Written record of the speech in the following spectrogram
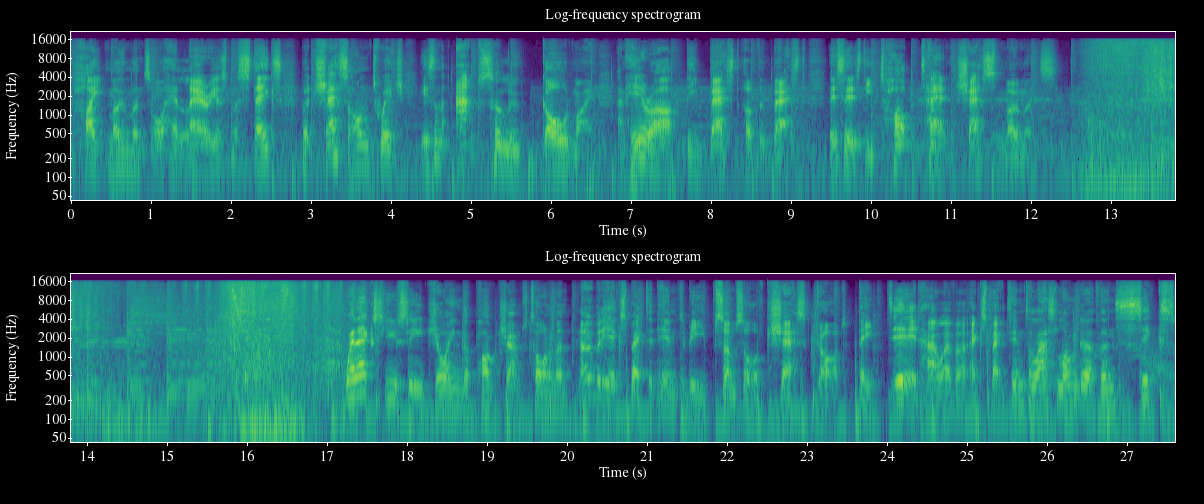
hype moments or hilarious mistakes, but chess on Twitch is an absolute goldmine, and here are the best of the best. This is the top 10 chess moments. When XQC joined the PogChamps tournament, nobody expected him to be some sort of chess god. They did, however, expect him to last longer than six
